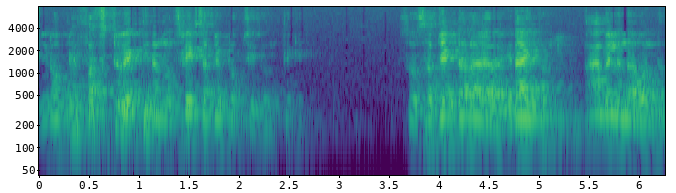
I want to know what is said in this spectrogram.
ನೀನೊಬ್ಬನೇ ಫಸ್ಟ್ ವ್ಯಕ್ತಿ ನನ್ನ ಒಂದು ಸ್ಟ್ರೇಟ್ ಸಬ್ಜೆಕ್ಟ್ ಒಪ್ಸಿದ್ದು ಅಂತೇಳಿ ಸೊ ಸಬ್ಜೆಕ್ಟ್ ಎಲ್ಲ ಇದಾಯಿತು. ಆಮೇಲೆ ನಾವು ಒಂದು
